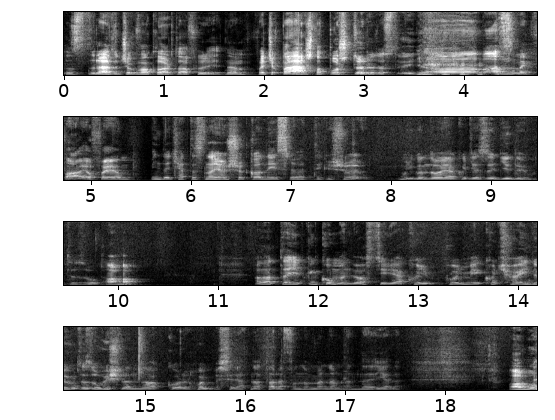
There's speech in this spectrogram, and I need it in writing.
Az lehet, hogy csak vakarta a fülét, nem? Vagy csak másnapos töröd, azt így, az meg fáj a fejem. Mindegy, hát ezt nagyon sokan észrevették, és úgy gondolják, hogy ez egy időutazó. Aha. Alatta egyébként kommentben azt írják, hogy, hogy még hogyha időutazó is lenne, akkor hogy beszélhetne a telefonon, mert nem lenne jele. Amúgy.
